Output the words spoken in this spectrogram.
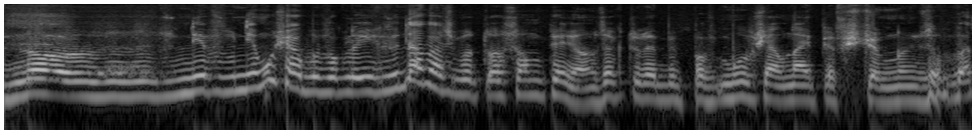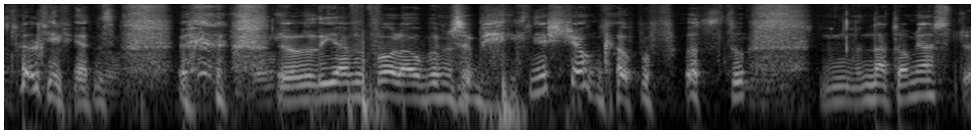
no, nie, nie musiałby w ogóle ich wydawać, bo to są pieniądze, które by musiał najpierw ściągnąć z obywateli, więc ja wolałbym, żeby ich nie ściągał po prostu. Natomiast y,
